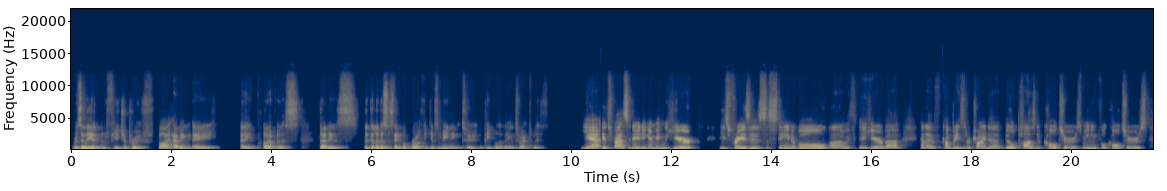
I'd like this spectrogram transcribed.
resilient and future proof by having a a purpose that is that delivers sustainable growth and gives meaning to the people that they interact with yeah, it's fascinating. I mean, we hear these phrases sustainable uh, with they hear about kind of companies that are trying to build positive cultures meaningful cultures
